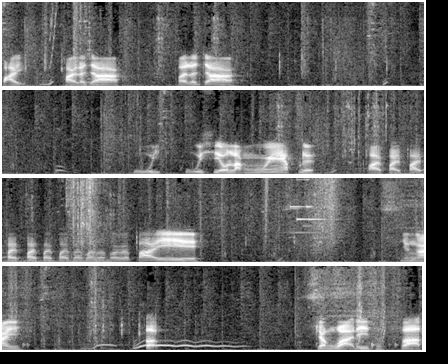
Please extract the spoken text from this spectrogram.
ไป ไปแล้วจ้า ไปแล้วจ้า อุ้ย อุ้ย เสียวหลังแวบเลย ไปไปไปไปไปไปไปไปไปไปไปไปยังไงเออ จังหวะดีสัส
